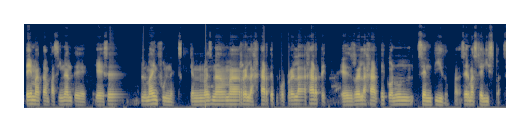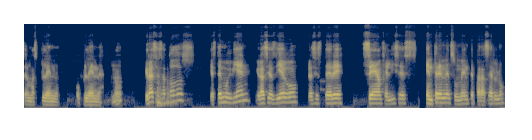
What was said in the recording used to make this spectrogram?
tema tan fascinante que es el mindfulness, que no es nada más relajarte por relajarte, es relajarte con un sentido para ser más feliz, para ser más pleno o plena, ¿no? Gracias a todos, que estén muy bien. Gracias, Diego. Gracias, Tere. Sean felices. Entrenen su mente para hacerlo,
